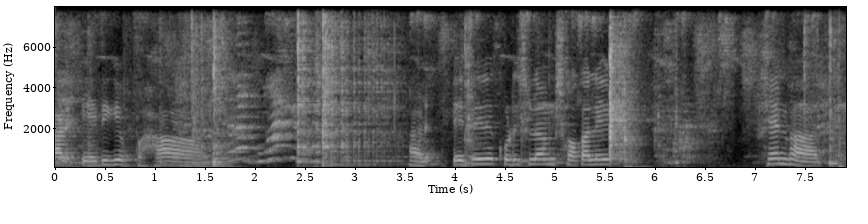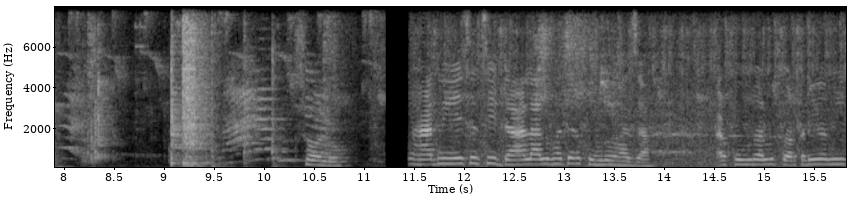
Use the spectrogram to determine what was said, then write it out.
আর এদিকে ভাত। আর এতে করেছিলাম সকালে ফ্যান ভাত। চলো। ভাত নিয়ে এসেছি ডাল, আলু ভাত আর কুমড়ো ভাজা। আর কুমড়ো আলুর তরকারি আমি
